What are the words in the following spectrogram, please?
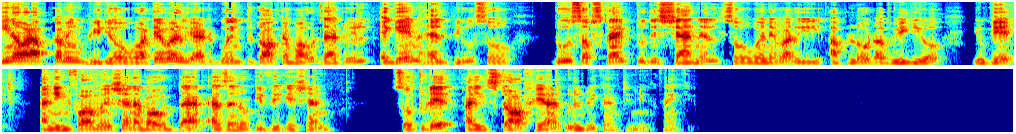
in our upcoming video whatever we are going to talk about that will again help you. So do subscribe to this channel. So whenever we upload a video you get an information about that as a notification. So today i stop here. We'll be continuing. Thank you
